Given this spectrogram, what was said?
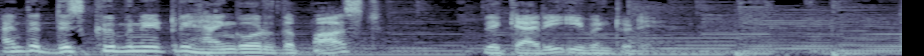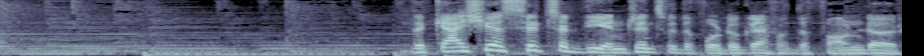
and the discriminatory hangover of the past they carry even today. The cashier sits at the entrance with a photograph of the founder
